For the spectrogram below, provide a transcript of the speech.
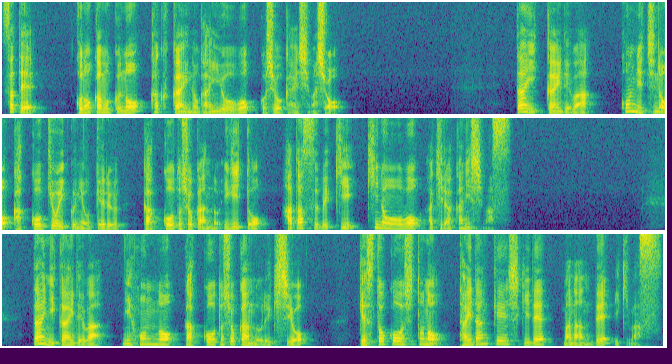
さて、この科目の各回の概要をご紹介しましょう。第1回では、今日の学校教育における学校図書館の意義と果たすべき機能を明らかにします。第2回では、日本の学校図書館の歴史をゲスト講師との対談形式で学んでいきます。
